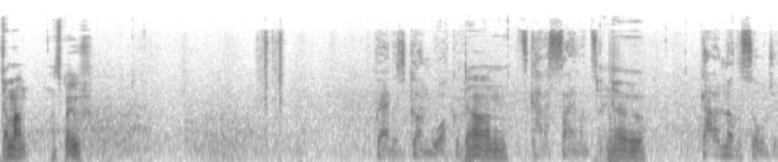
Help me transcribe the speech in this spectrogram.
Come on, let's move. Grab his gun, Walker. Done. It's got a silencer. I know. Got another soldier.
